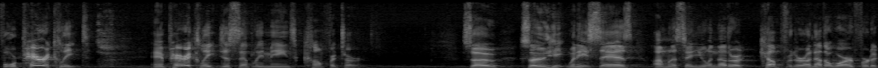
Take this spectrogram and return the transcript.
for paraclete. And paraclete just simply means comforter. So, so he, when he says, I'm going to send you another comforter, another word for, the,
